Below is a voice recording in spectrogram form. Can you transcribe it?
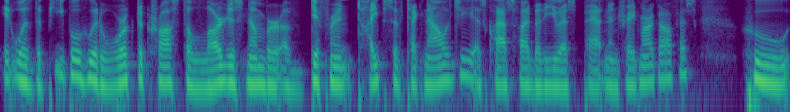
it was the people who had worked across the largest number of different types of technology as classified by the US Patent and Trademark Office who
